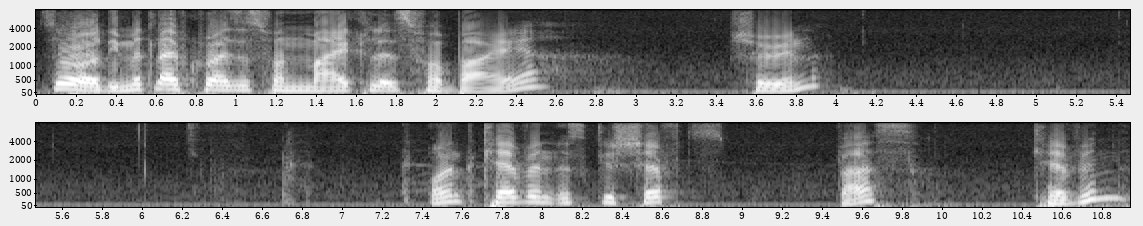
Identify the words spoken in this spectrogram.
So, die Midlife Crisis von Michael ist vorbei. Schön. Und Kevin ist Geschäfts... Was? Kevin?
